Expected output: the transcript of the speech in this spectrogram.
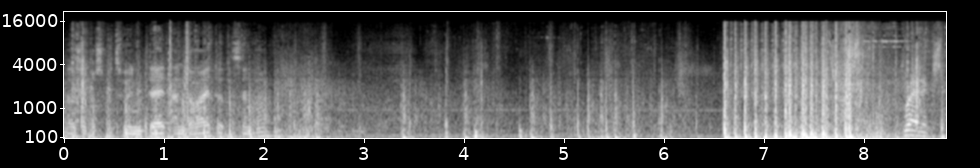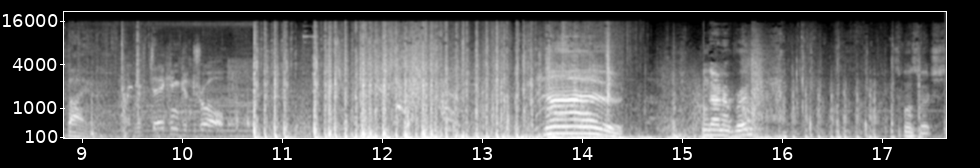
There's a boss between dead and died at the same time. Threat expired. We've taken control. No! I'm going up room. Spawn switch.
